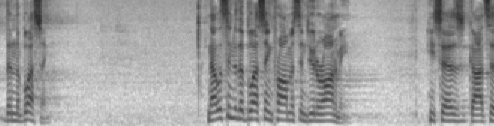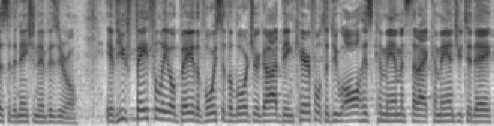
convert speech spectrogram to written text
than the blessing. Now, listen to the blessing promised in Deuteronomy. He says, God says to the nation of Israel, If you faithfully obey the voice of the Lord your God, being careful to do all his commandments that I command you today,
